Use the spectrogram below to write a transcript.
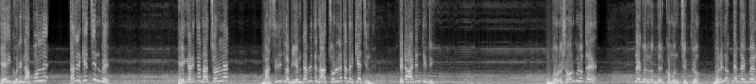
এই ঘড়ি না পড়লে তাদের কে চিনবে? এই গাড়িতে না চললে মার্সিডিজ বা বিএমডাব্লিউতে না চললে তাদের কে চিনবে? এটা আইডেন্টিটি বড় শহরগুলোতে দেখবেন লোকদের কমন চিত্র। ধনী লোকদের দেখবেন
